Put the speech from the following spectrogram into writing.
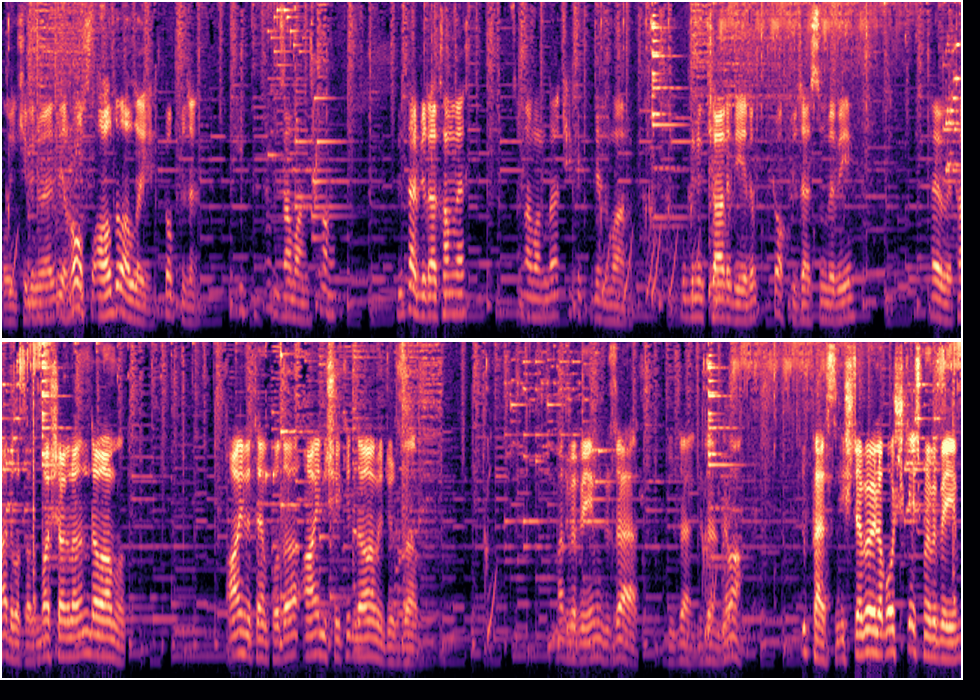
O 2000'i verdi ya. Of aldı vallahi. Çok güzel. Zaman. Güzel bir rakam ver. Zamanda çekip gidelim abi. Bugünün karı diyelim. Çok güzelsin bebeğim. Evet hadi bakalım. Başarıların devamı. Aynı tempoda aynı şekil devam ediyoruz abi. Hadi bebeğim güzel. Güzel güzel devam. Süpersin. İşte böyle boş geçme bebeğim.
